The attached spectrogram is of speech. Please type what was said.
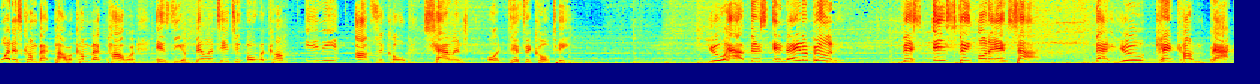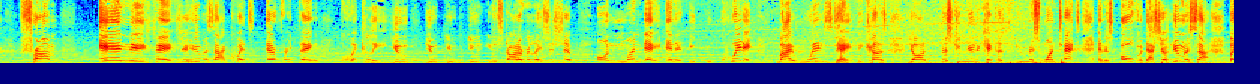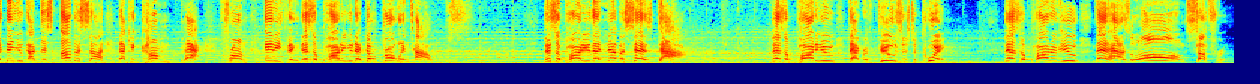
What is comeback power? Comeback power is the ability to overcome any obstacle, challenge, or difficulty. You have this innate ability, this instinct on the inside that you can come back from anything. Your human side quits everything quickly. You you you you you start a relationship on Monday and it, you, you quit it by Wednesday because y'all miscommunicate because you miss one text and it's over. That's your human side. But then you got this other side that can come back from anything. There's a part of you that don't throw in towels. There's a part of you that never says die. There's a part of you that refuses to quit. There's a part of you that has long suffering.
